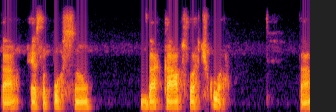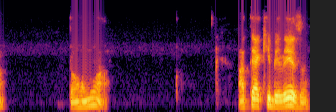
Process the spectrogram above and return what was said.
tá? Essa porção da cápsula articular, tá? Então, vamos lá. Até aqui, beleza?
